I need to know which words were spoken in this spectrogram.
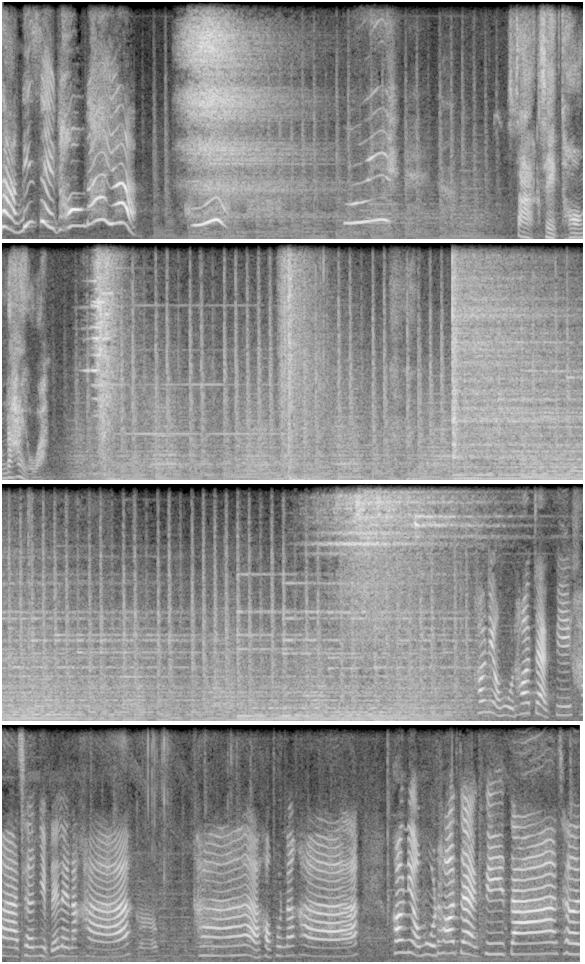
สางนี่เสกทองได้อะโอ้เฮ้ย สากเสกทองได้เหรอวะ เหนียวหมูทอดแจกฟรีค่ะ เชิญหยิบได้เลยนะคะ ครับค่ะ ขอบคุณนะคะข้าวเหนียวหมูทอดแจกฟรีจ้า เชิญ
